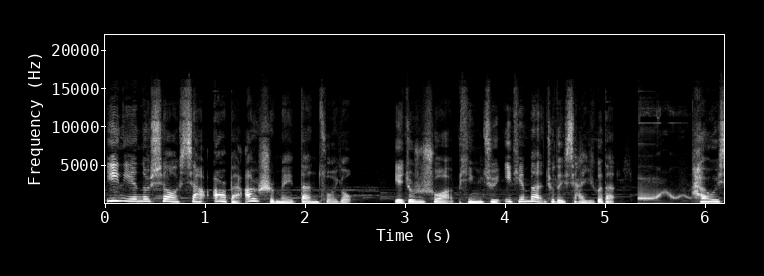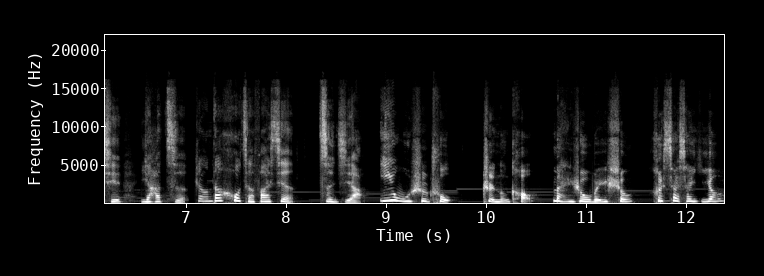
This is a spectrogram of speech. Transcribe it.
一年呢需要下二百二十枚蛋左右，也就是说啊，平均一天半就得下一个蛋。还有一些鸭子长大后才发现自己啊一无是处，只能靠卖肉为生，和夏夏一样。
